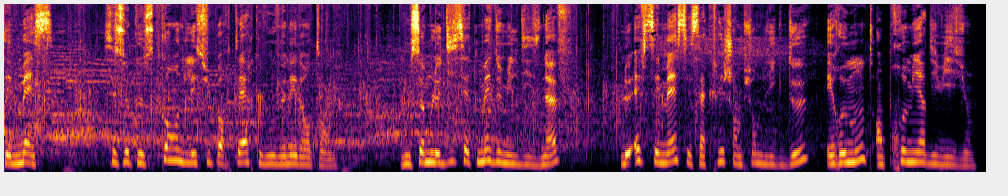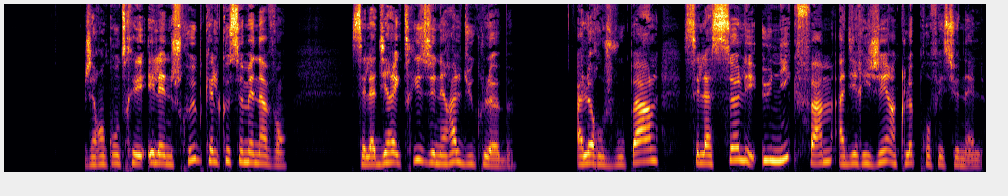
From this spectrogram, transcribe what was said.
C'est Metz. C'est ce que scandent les supporters que vous venez d'entendre. Nous sommes le 17 mai 2019. Le FC Metz est sacré champion de Ligue 2 et remonte en première division. J'ai rencontré Hélène Schrub quelques semaines avant. C'est la directrice générale du club. À l'heure où je vous parle, c'est la seule et unique femme à diriger un club professionnel.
